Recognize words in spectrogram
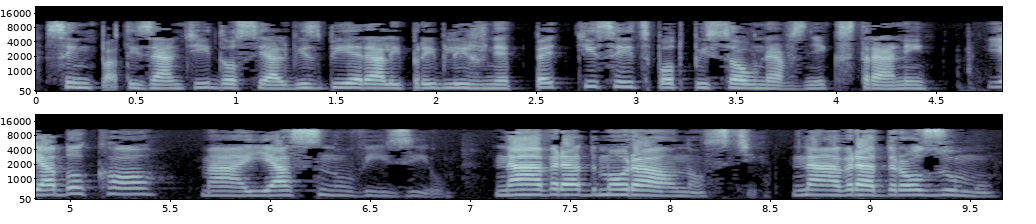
Sympatizanti dosiaľ vyzbierali zozbierali približne 5000 podpisov na vznik strany. Jablko má jasnú víziu. Návrat morálnosti, návrat rozumu,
